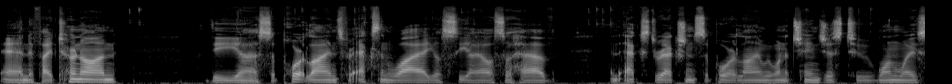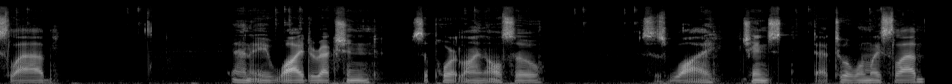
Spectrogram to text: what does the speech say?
And if I turn on the uh, support lines for X and Y, you'll see I also have an X direction support line. We want to change this to one-way slab and a Y direction support line also. This is Y. Change that to a one-way slab.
